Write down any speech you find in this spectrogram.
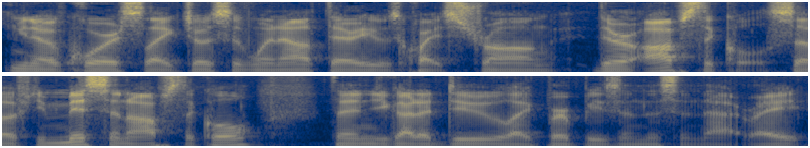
you know, of course, like Joseph went out there, he was quite strong. There are obstacles, so if you miss an obstacle, then you got to do like burpees and this and that, right?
